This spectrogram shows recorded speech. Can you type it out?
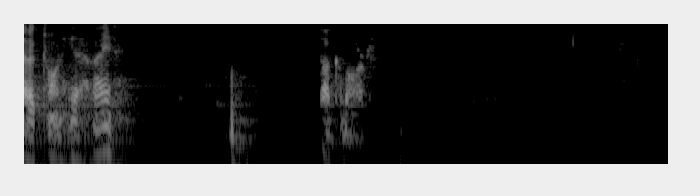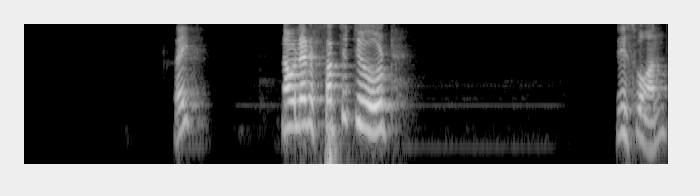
electron here, right? Talk about. Right? Now let us substitute this one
